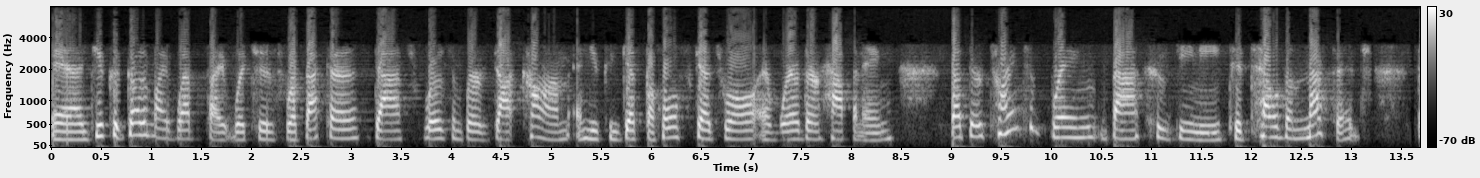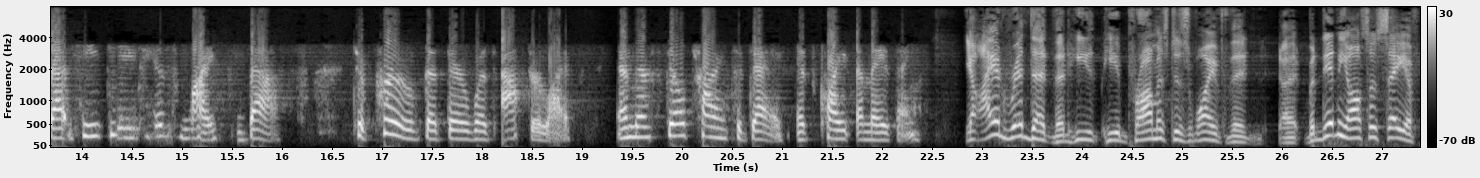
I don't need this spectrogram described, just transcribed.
And you could go to my website, which is rebecca-rosenberg.com, and you can get the whole schedule and where they're happening. But they're trying to bring back Houdini to tell the message that he gave his wife, Bess, to prove that there was afterlife. And they're still trying today. It's quite amazing. Yeah, I had read that that he he had promised his wife that, uh, but didn't he also say if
